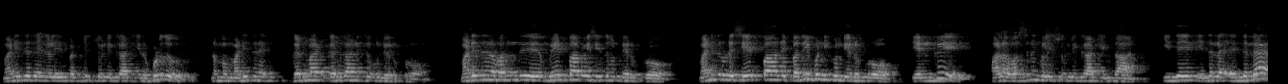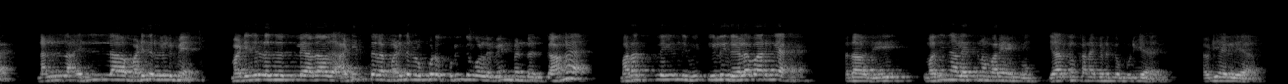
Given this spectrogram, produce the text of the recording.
மனிதர்களை பற்றி சொல்லி காட்டுகிற பொழுது நம்ம மனிதனை கண்மா கண்காணித்துக் கொண்டிருக்கிறோம். மனிதனை வந்து மேற்பார்வை செய்து கொண்டிருக்கிறோம். மனிதனுடைய செயற்பாடை பதிவு பண்ணி கொண்டிருக்கிறோம் என்று பல வசனங்களை சொல்லி காட்டுகின்றான். இதில் இதுல இதுல நல்ல எல்லா மனிதர்களுமே மனிதனிடத்திலே அதாவது அடித்தள மனிதர்கள் கூட புரிந்து கொள்ள வேண்டும் என்பதற்காக மரத்துல இருந்து இழுகிற இலை பாருங்க. அதாவது மதினால எத்தனை மரம் இருக்கும்? யாருக்கும் கணக்கெடுக்க முடியாது. அப்படியா இல்லையா?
